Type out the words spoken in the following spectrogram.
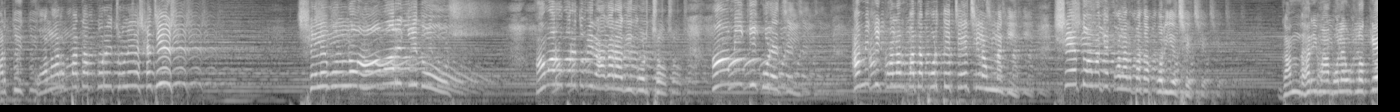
আর তুই কলার পাতা পরে চলে এসেছিস। ছেলে বলল, আমার কি দোষ? আমার উপরে তুমি রাগারাগি করছ। আমি কি করেছি? আমি কি কলার পাতা পড়তে চেয়েছিলাম নাকি? সে তো আমাকে কলার পাতা পরিয়েছে। গান্ধারী মা বলে উঠল, কে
